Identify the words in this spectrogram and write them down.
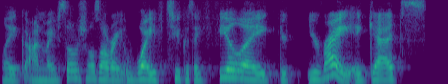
like on my socials. I'll write wife too because I feel like you're you're right. It gets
